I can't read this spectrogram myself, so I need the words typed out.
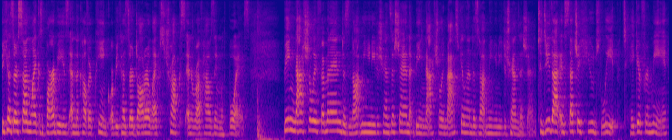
Because their son likes Barbies and the color pink, or because their daughter likes trucks and roughhousing with boys. Being naturally feminine does not mean you need to transition. Being naturally masculine does not mean you need to transition. To do that is such a huge leap. Take it from me.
